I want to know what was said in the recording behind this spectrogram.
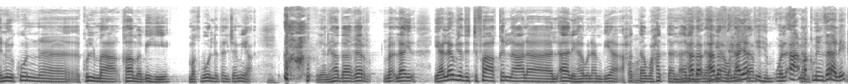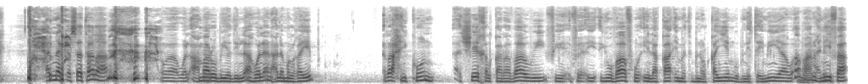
إنه يكون آه، كل ما قام به مقبول لدى الجميع. يعني هذا غير لا يعني لا يوجد اتفاق إلا على الآلهة والأنبياء حتى وحتى الآلهة هذا هذا في حياتهم. والأعمق نعم. من ذلك أنك سترى والأعمار بيد الله ولا نعلم الغيب راح يكون الشيخ القرضاوي في, في يضاف إلى قائمة ابن القيم وابن تيمية وأبو حنيفة.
